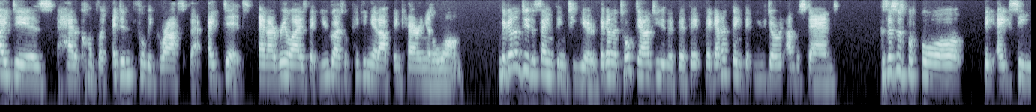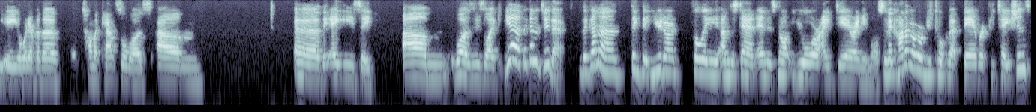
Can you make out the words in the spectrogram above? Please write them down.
ideas had a conflict. I didn't fully grasp that. I did, and I realized that you guys were picking it up and carrying it along." They're going to do the same thing to you. They're going to talk down to you. That they're, they're going to think that you don't understand because this is before the ACE or whatever the Atomic Council was, um, uh, the AEC um, was. He's like, yeah, they're going to do that. They're going to think that you don't fully understand, and it's not your idea anymore. So they're kind of already talking about their reputations,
